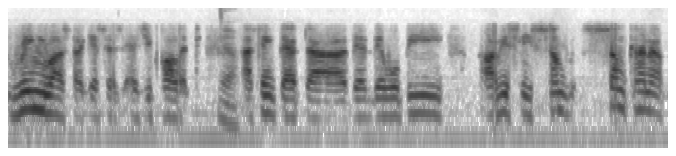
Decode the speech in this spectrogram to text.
ring rust, I guess, as, as you call it. Yeah. I think that uh, there, there will be obviously some some kind of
